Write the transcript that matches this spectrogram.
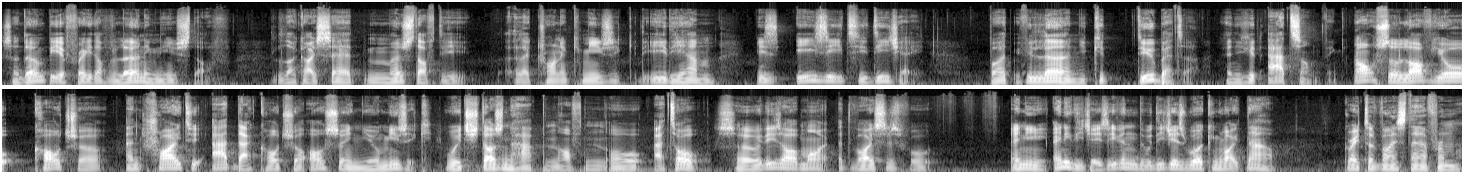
So don't be afraid of learning new stuff. Like I said, most of the electronic music, the EDM, is easy to DJ. But if you learn, you could do better and you could add something. Also, love your culture and try to add that culture also in your music, which doesn't happen often or at all. So these are my advices for any any DJs, even the DJs working right now. Great advice there from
